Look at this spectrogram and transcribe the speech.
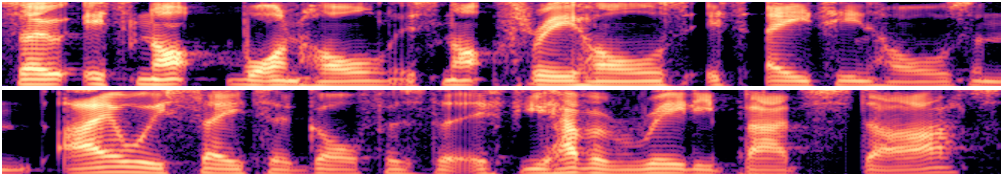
So it's not one hole, it's not three holes, it's 18 holes. And I always say to golfers that if you have a really bad start,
